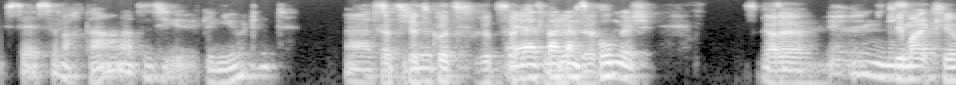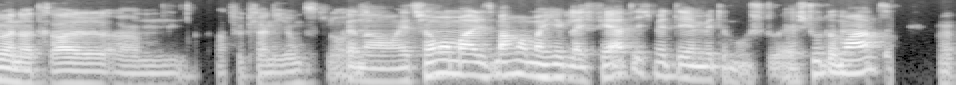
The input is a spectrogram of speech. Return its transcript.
Ist der, ist der noch da? Hat er sich gemutet? Ja, hat sich jetzt kurz kurzzeitig Ja, es war ganz komisch. Ist gerade klima, klimaneutral ähm, für kleine Jungs, glaube ich. Genau, jetzt schauen wir mal, jetzt machen wir mal hier gleich fertig mit dem, mit dem äh, Studomat. Ja.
